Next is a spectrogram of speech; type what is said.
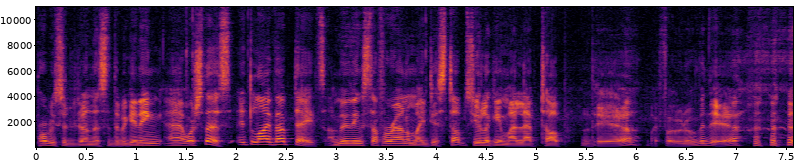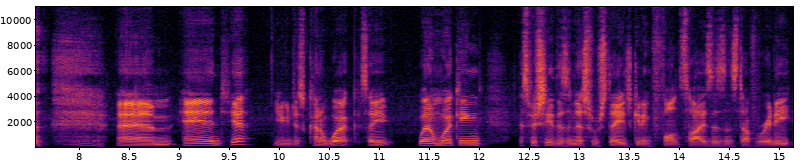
probably should have done this at the beginning. Uh, watch this, it live updates. I'm moving stuff around on my desktop. So you're looking at my laptop there, my phone over there. um, and yeah, you can just kind of work. So you, when I'm working, especially this initial stage, getting font sizes and stuff ready,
